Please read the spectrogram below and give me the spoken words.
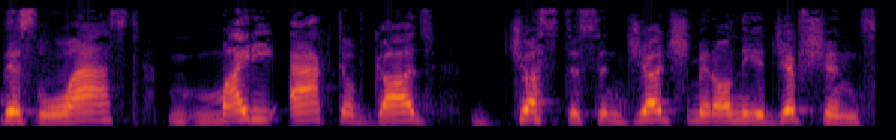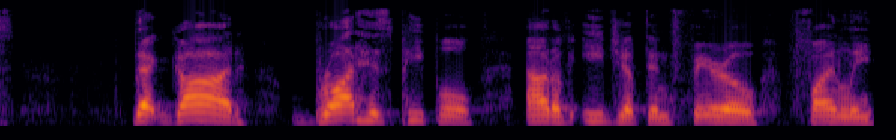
this last mighty act of God's justice and judgment on the Egyptians that God brought his people out of Egypt and Pharaoh finally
